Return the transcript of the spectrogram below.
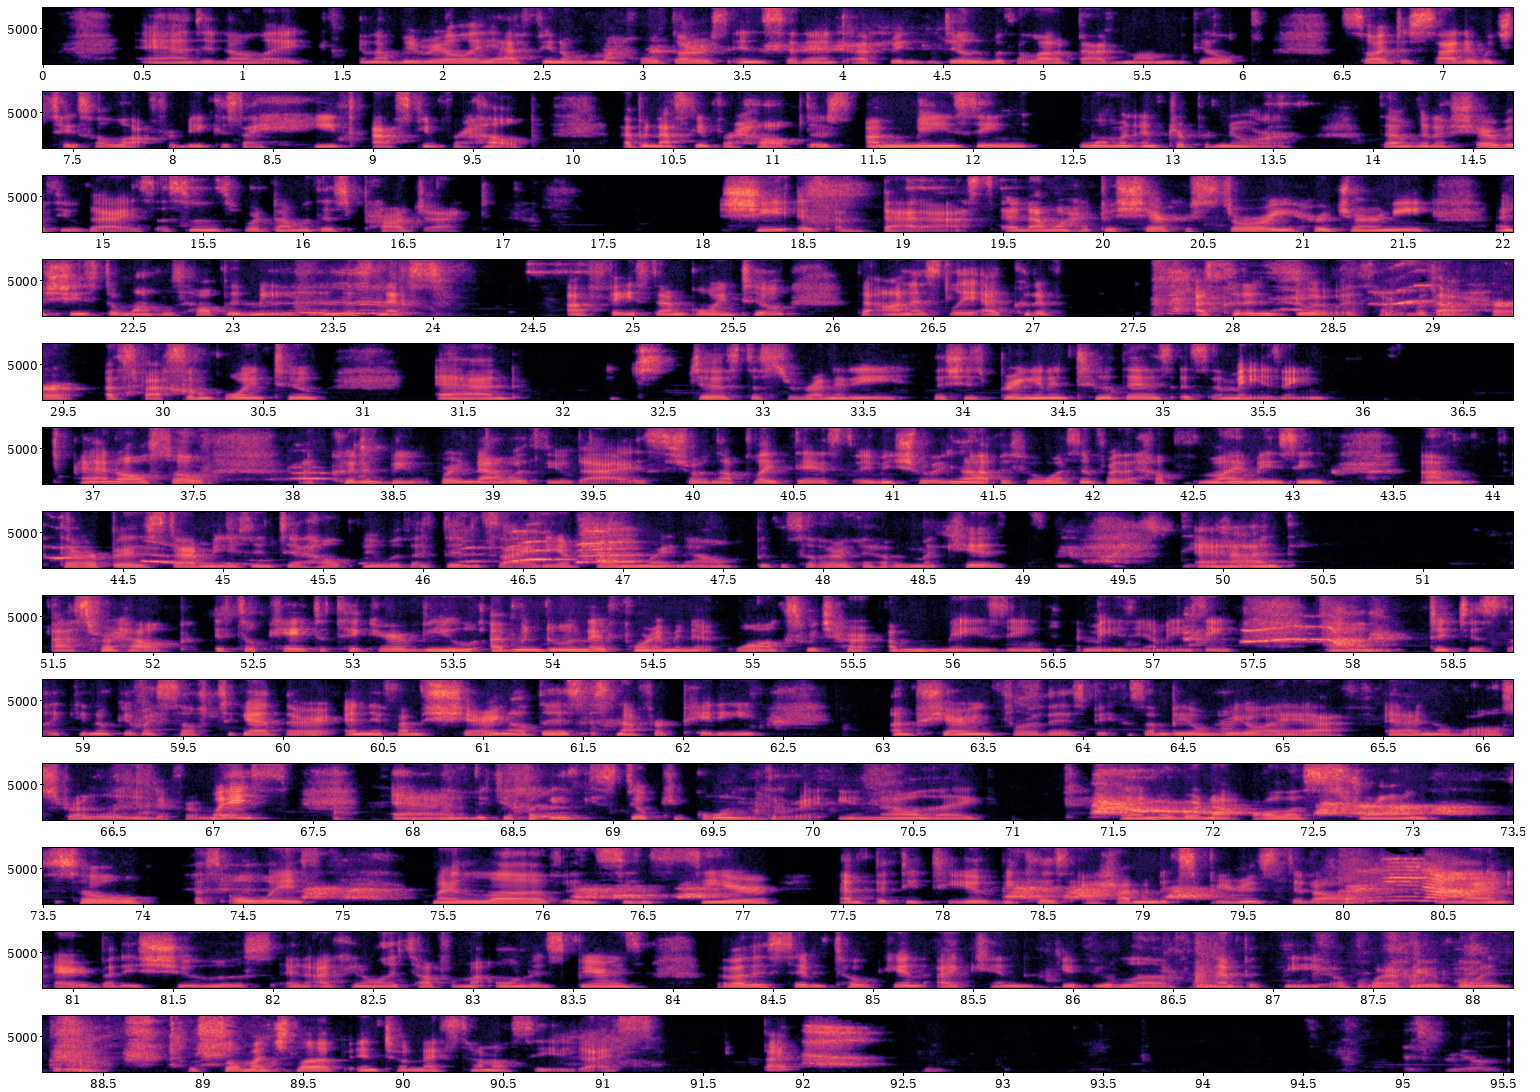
And, you know, like, and I'll be real AF, you know, with my whole daughter's incident, I've been dealing with a lot of bad mom guilt. So I decided, which takes a lot for me because I hate asking for help. I've been asking for help. There's amazing woman entrepreneur that I'm going to share with you guys as soon as we're done with this project. She is a badass, and I want her to share her story, her journey, and she's the one who's helping me in this next uh, phase that I'm going to. That honestly, I could have I couldn't do it with her without her as fast as I'm going to. And just the serenity that she's bringing into this is amazing. And also, I couldn't be right now with you guys showing up like this, even showing up if it wasn't for the help of my amazing um, therapist I'm using to help me with like the anxiety I'm feeling right now because of everything happening with my kids. And ask for help. It's okay to take care of you. I've been doing like 40 minute walks, which are amazing, amazing, amazing. Um, to just like, you know, get myself together. And if I'm sharing all this, it's not for pity. I'm sharing for this because I'm being real AF and I know we're all struggling in different ways. And we can fucking still keep going through it, you know, like and I know we're not all as strong. So as always, my love and sincere empathy to you because I haven't experienced it all. I'm not in everybody's shoes and I can only talk from my own experience. But by the same token, I can give you love and empathy of whatever you're going through. So, so much love. Until next time, I'll see you guys. Bye.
